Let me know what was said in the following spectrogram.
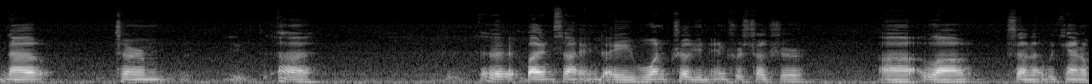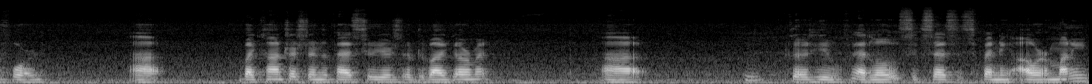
Now, term, uh, uh, Biden signed a one trillion infrastructure uh, law, something that we can't afford. Uh, by contrast, in the past two years of divided government, uh, good, he had low success at spending our money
